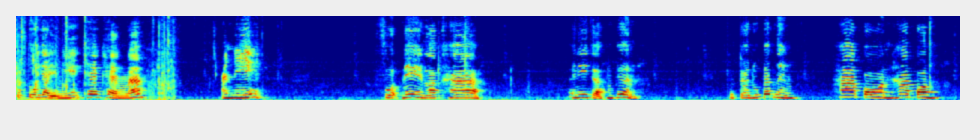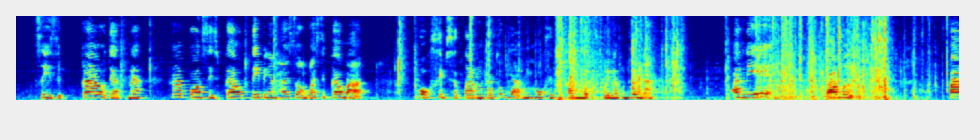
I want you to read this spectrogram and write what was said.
จะตัวใหญ่อย่างนี้แช่แข็งนะ อันนี้ สดนี่ราคาไอ้นี่จ้ะเพื่อนๆเดี๋ยวจอยดูแป๊บหนึ่งห้าปอนห้าปอนสี่สิบเก้าจ้ะนะห้าปอนสี่สิบเก้าตีเป็นเงินไทยสองร้อยสิบเก้าบาทหกสิบสตางค์จ้ะทุกอย่างมีหกสิบสตางค์หมดเลยนะเพื่อนๆนะ อันนี้ปลาหมึกปลา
